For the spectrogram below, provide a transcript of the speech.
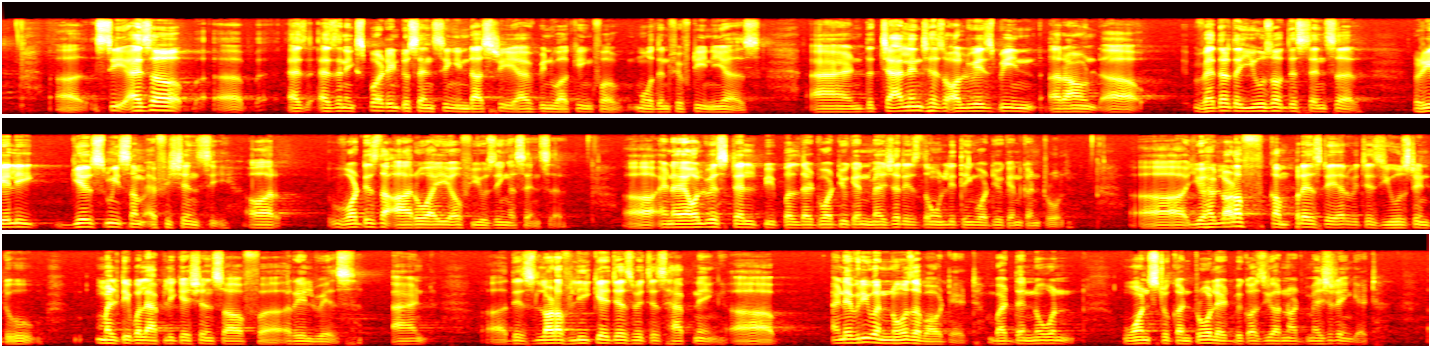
Uh, see, as a uh, as, as an expert into sensing industry, I've been working for more than 15 years. And the challenge has always been around uh, whether the use of this sensor really gives me some efficiency or what is the ROI of using a sensor. Uh, and I always tell people that what you can measure is the only thing what you can control. Uh, you have a lot of compressed air which is used into multiple applications of uh, railways. And uh, there's a lot of leakages which is happening. Uh, and everyone knows about it, but then no one wants to control it because you are not measuring it.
